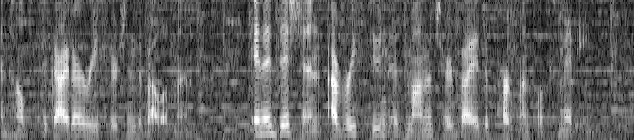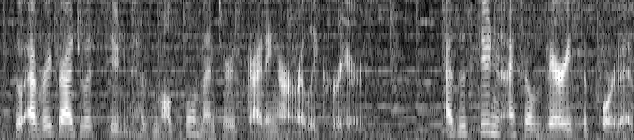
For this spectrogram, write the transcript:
and helps to guide our research and development. In addition, every student is monitored by a departmental committee, so every graduate student has multiple mentors guiding our early careers. As a student, I feel very supportive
